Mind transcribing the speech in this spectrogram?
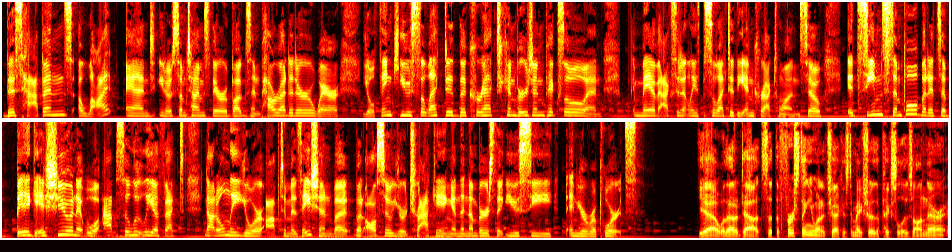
this happens a lot. And, you know, sometimes there are bugs in Power Editor where you'll think you selected the correct conversion pixel and may have accidentally selected the incorrect one. So it seems simple, but it's a big issue and it will absolutely affect not only your optimization, but but also your tracking and the numbers that you see in your reports. Yeah, without a doubt. So the first thing you want to check is to make sure the pixel is on there.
